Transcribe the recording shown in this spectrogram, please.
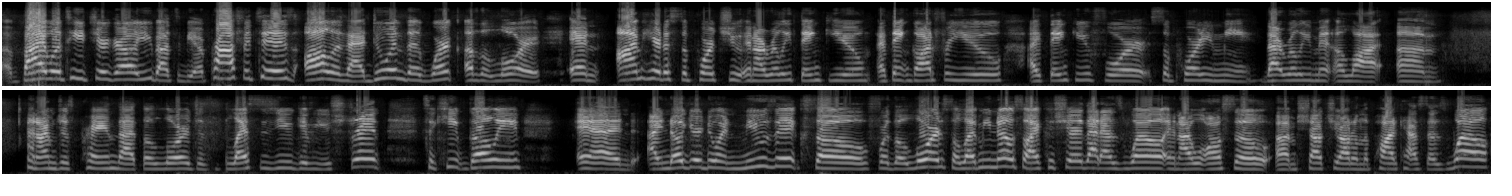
a Bible teacher, girl. You about to be a prophetess, all of that, doing the work of the Lord. And I'm here to support you, and I really thank you. I thank God for you. I thank you for supporting me. That really meant a lot. Um, and I'm just praying that the Lord just blesses you, give you strength to keep going and I know you're doing music, so for the Lord, so let me know so I could share that as well, and I will also um, shout you out on the podcast as well,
